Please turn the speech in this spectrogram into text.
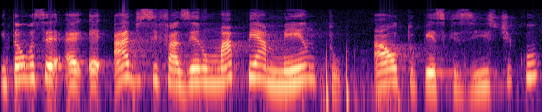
Então, você é, é, há de se fazer um mapeamento autopesquisístico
